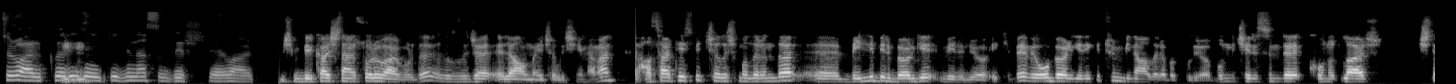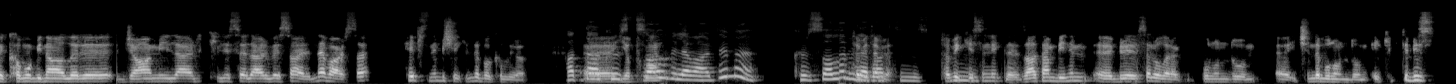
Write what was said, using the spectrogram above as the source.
tür varlıklarıyla ilgili nasıl bir şey var? Şimdi birkaç tane soru var burada. Hızlıca ele almaya çalışayım hemen. Hasar tespit çalışmalarında e, belli bir bölge veriliyor ekibe ve o bölgedeki tüm binalara bakılıyor. Bunun içerisinde konutlar, işte kamu binaları, camiler, kiliseler vesaire ne varsa hepsine bir şekilde bakılıyor. Hatta Ee, kırsal yapılan- bile var değil mi? Kırsala bile Tabii, tabii. baktınız. Tabii Hmm. kesinlikle. Zaten benim e, bireysel olarak bulunduğum, e, içinde bulunduğum ekipti. Biz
